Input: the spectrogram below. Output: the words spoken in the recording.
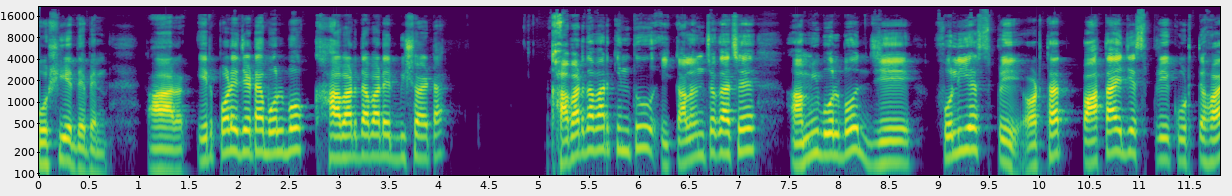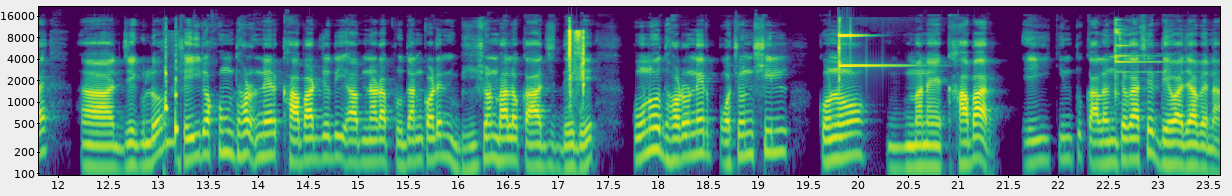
বসিয়ে দেবেন। আর এরপরে যেটা বলব, খাবার দাবারের বিষয়টা। খাবার দাবার কিন্তু এই কালঞ্চ গাছে আমি বলব যে ফোলিয়ার স্প্রে, অর্থাৎ পাতায় যে স্প্রে করতে হয় যেগুলো, সেই রকম ধরনের খাবার যদি আপনারা প্রদান করেন, ভীষণ ভালো কাজ দেবে। কোনো ধরনের পচনশীল কোনো মানে খাবার এই কিন্তু কালঞ্চ গাছে দেওয়া যাবে না।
